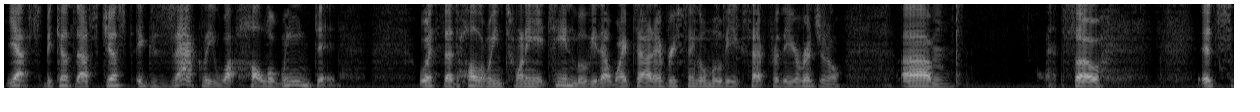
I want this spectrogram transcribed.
Yes, because that's just exactly what Halloween did. With the Halloween 2018 movie that wiped out every single movie except for the original. Um, so, it's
